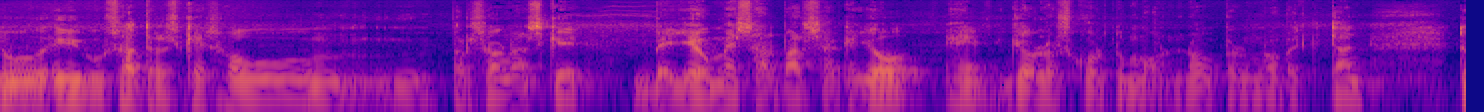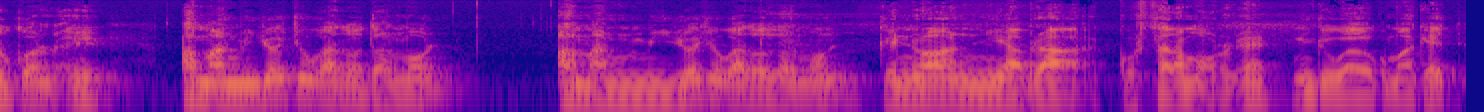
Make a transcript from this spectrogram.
tu i vosaltres que sou persones que veieu més al Barça que jo, eh? jo l'escolto molt, no? però no veig tant. Tu, con, eh, amb el millor jugador del món, amb el millor jugador del món, que no n'hi haurà, costarà molt, eh? un jugador com aquest,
